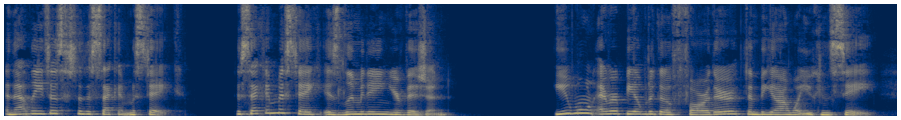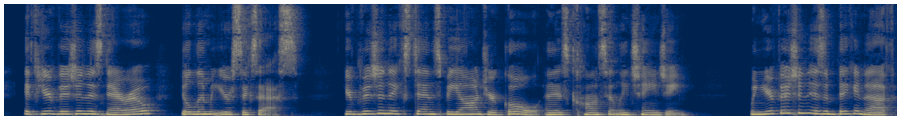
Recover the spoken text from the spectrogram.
And that leads us to the second mistake. The second mistake is limiting your vision. You won't ever be able to go farther than beyond what you can see. If your vision is narrow, you'll limit your success. Your vision extends beyond your goal and is constantly changing. When your vision isn't big enough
